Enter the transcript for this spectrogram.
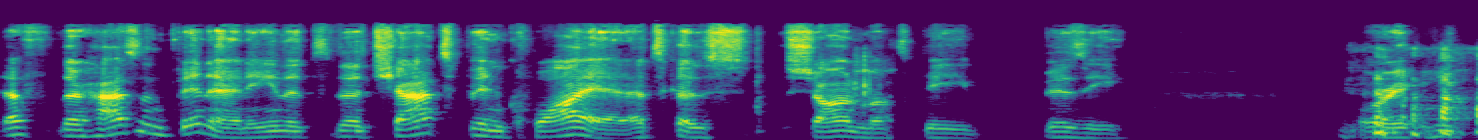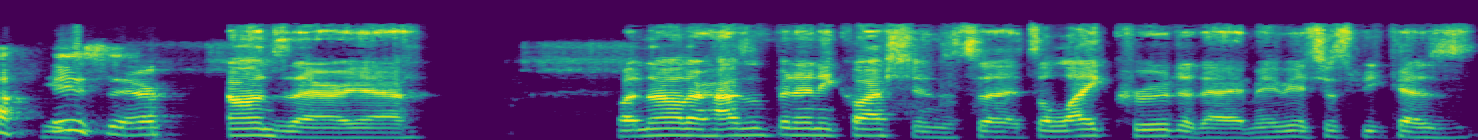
def- there hasn't been any. That's the chat's been quiet. That's because Sean must be busy. Or he, He's there. Sean's there, yeah. But no, there hasn't been any questions. It's a it's a light crew today. Maybe it's just because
